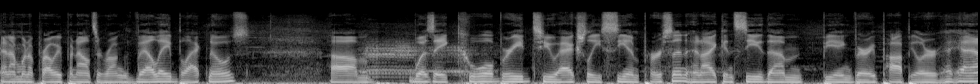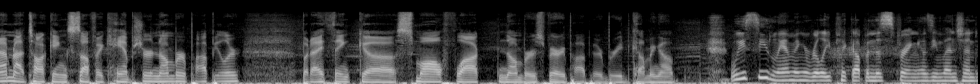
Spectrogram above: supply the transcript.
and I'm going to probably pronounce it wrong, Valais Blacknose um, was a cool breed to actually see in person, and I can see them being very popular. And I'm not talking Suffolk, Hampshire number popular, but I think uh, small flock numbers very popular breed coming up. We see lambing really pick up in the spring, as you mentioned.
